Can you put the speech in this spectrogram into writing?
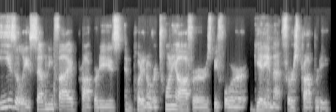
easily 75 properties and put in over 20 offers before getting that first property.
